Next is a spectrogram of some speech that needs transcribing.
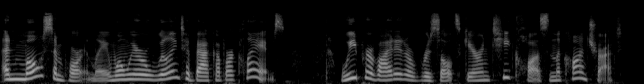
And most importantly, when we were willing to back up our claims. We provided a results guarantee clause in the contract.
